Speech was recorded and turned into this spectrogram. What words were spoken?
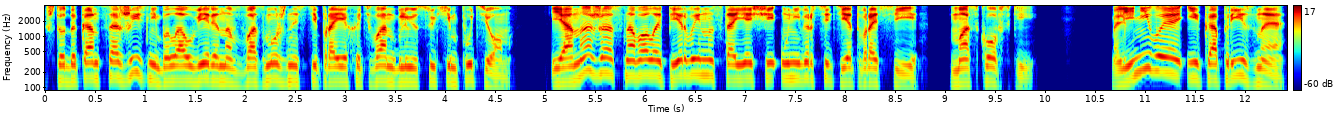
что до конца жизни была уверена в возможности проехать в Англию сухим путем, и она же основала первый настоящий университет в России – Московский. Ленивая и капризная,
